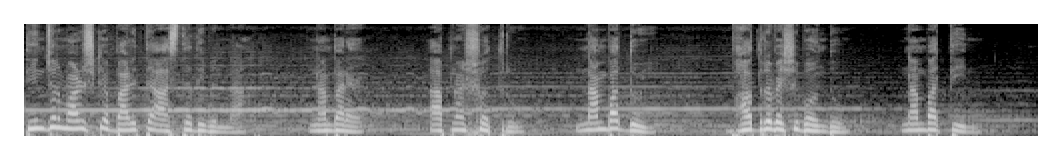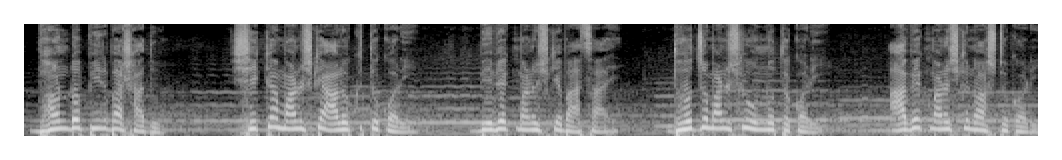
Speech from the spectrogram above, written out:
তিনজন মানুষকে বাড়িতে আসতে দিবেন না। নাম্বার এক, আপনার শত্রু। নাম্বার দুই, ভদ্রবেশী বন্ধু। নাম্বার তিন, ভণ্ড পীর বা সাধু। শিক্ষা মানুষকে আলোকিত করে, বিবেক মানুষকে বাঁচায়, ধৈর্য মানুষকে উন্নত করে, আবেগ মানুষকে নষ্ট করে,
